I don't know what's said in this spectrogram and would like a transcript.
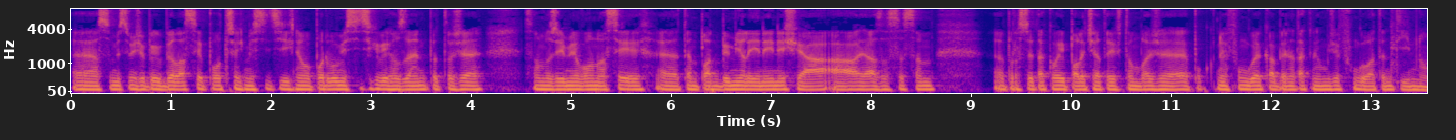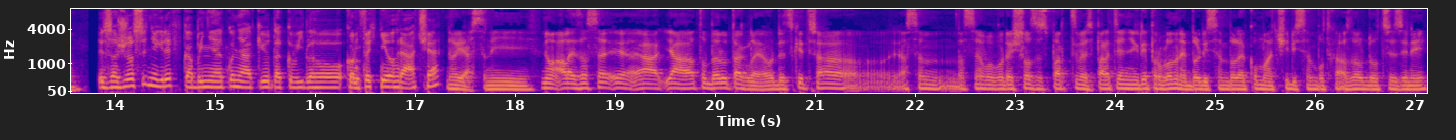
já si myslím, že bych byl asi po třech měsících nebo po dvou měsících vyhozen, protože samozřejmě on asi ten plat by měl jiný než já a já zase jsem eh, prostě takový paličatý v tomhle, že pokud nefunguje kabina, tak nemůže fungovat ten tým. No, Zažil jsi někdy v kabině jako nějakého takového Konfliktního hráče? no jasný. No ale zase já, já to beru takhle, jo. Vždycky třeba, já jsem vlastně odešel ze Sparty, ve Spartě někdy problém nebyl, když jsem byl jako mladší, když jsem odcházel do ciziny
